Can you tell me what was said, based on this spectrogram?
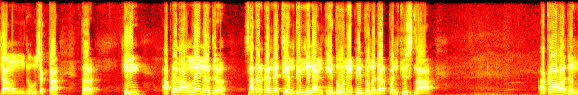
जाणून घेऊ शकता. तर ही आपल्याला ऑनलाईन अर्ज सादर करण्याची अंतिम दिनांक ही दोन एप्रिल दोन हजार पंचवीसला अकरा वाजून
